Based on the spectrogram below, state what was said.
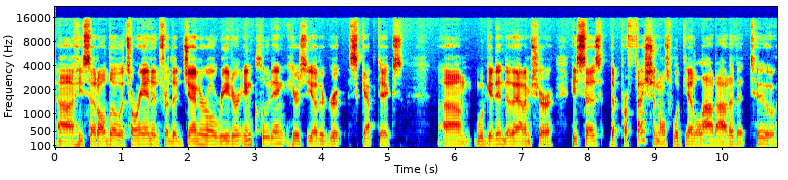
uh, he said, although it's oriented for the general reader, including, here's the other group, skeptics, um, we'll get into that, I'm sure. He says the professionals will get a lot out of it too.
